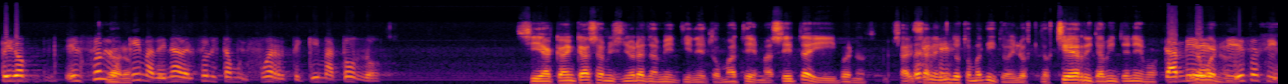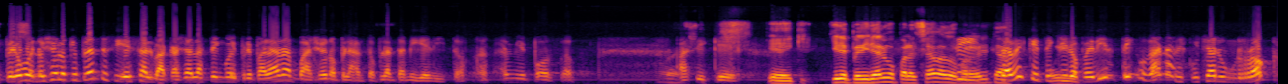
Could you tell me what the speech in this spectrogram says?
Pero el sol Claro. no quema de nada, el sol está muy fuerte, quema todo. Sí, acá en casa mi señora también tiene tomate en maceta y bueno, sal- salen lindos tomatitos. Y los, los cherry también tenemos. También, Pero bueno, sí, eso sí. Pero bueno, yo lo que planto sí es albahaca, ya las tengo ahí preparadas. Va, yo no planto, planta Miguelito, mi esposo. bueno. Así que, Eh, ¿qui- ¿Quiere pedir algo para el sábado, sí, Margarita? ¿sabés qué te quiero pedir? Tengo ganas de escuchar un rock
